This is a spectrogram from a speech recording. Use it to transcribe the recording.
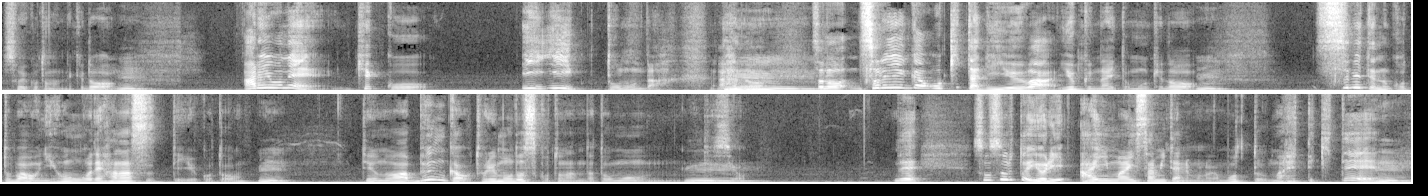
そういうことなんだけど、うん。あれをね結構いいいいと思うんだ。あの、うん。そのそれが起きた理由は良くないと思うけど、うん全ての言葉を日本語で話すっていうことうん。っていうのは文化を取り戻すことなんだと思うんですよ、でそうするとより曖昧さみたいなものがもっと生まれてきて、うん。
